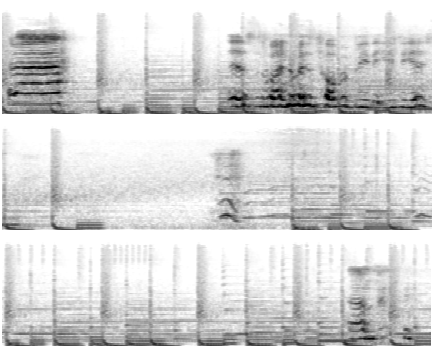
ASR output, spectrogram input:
Ta-da! This one was probably the easiest. um.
